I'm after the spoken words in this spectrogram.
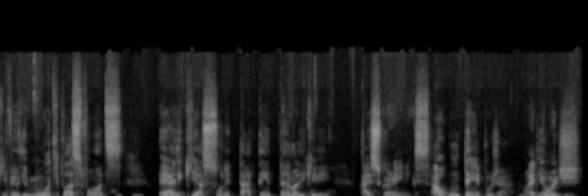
que veio de múltiplas fontes, é de que a Sony está tentando adquirir a Square Enix. Há algum tempo já, não é de hoje.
